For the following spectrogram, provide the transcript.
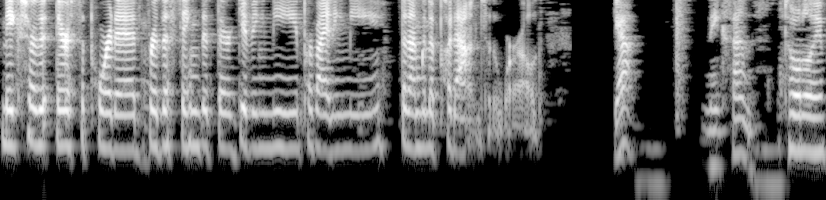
make sure that they're supported for the thing that they're giving me, providing me that I'm going to put out into the world? Yeah. Makes sense. Totally.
